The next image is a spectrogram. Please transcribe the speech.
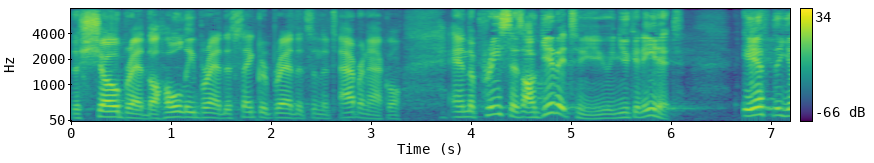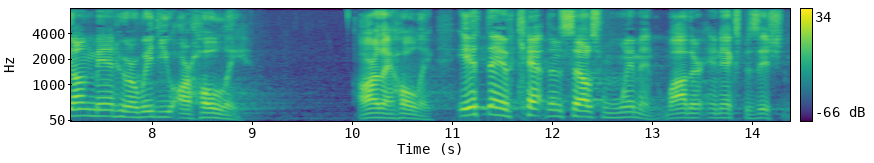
the showbread, the holy bread, the sacred bread that's in the tabernacle. And the priest says, I'll give it to you and you can eat it. If the young men who are with you are holy, are they holy? If they have kept themselves from women while they're in expedition,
